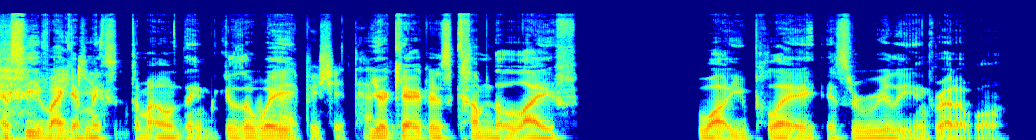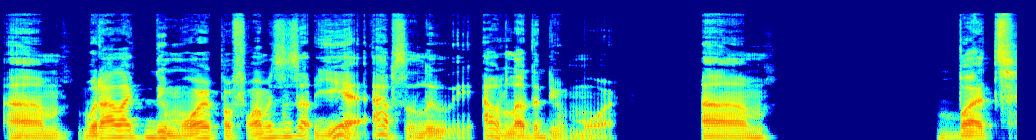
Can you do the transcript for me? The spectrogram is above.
and see if I can you. mix it to my own thing. Because the i way appreciate that your characters come to life while you play. It's really incredible. Um, would I like to do more performances? and stuff? Yeah, absolutely. I would love to do more. Um, but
